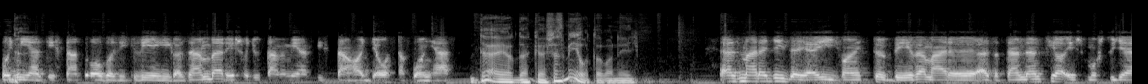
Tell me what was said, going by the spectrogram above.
hogy milyen tisztán dolgozik végig az ember, és hogy utána milyen tisztán hagyja ott a konyhát. De érdekes, ez mióta van így? Ez már egy ideje így van, egy több éve már ez a tendencia, és most ugye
